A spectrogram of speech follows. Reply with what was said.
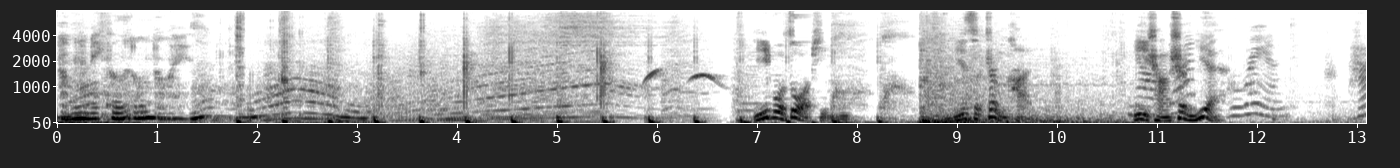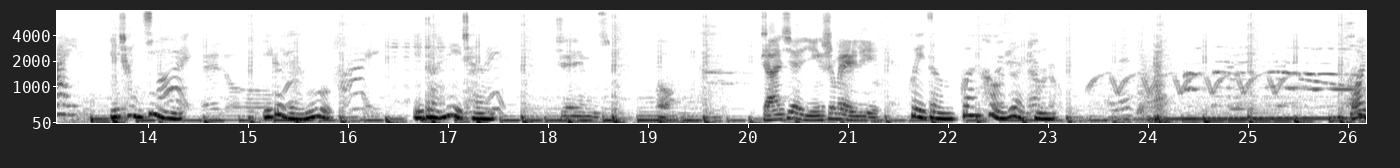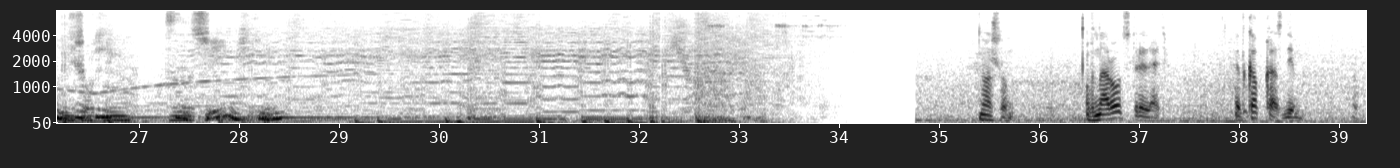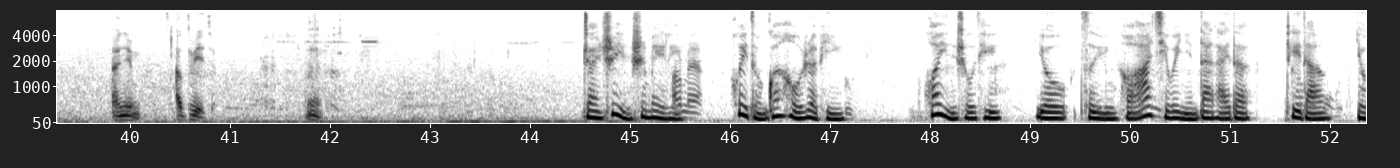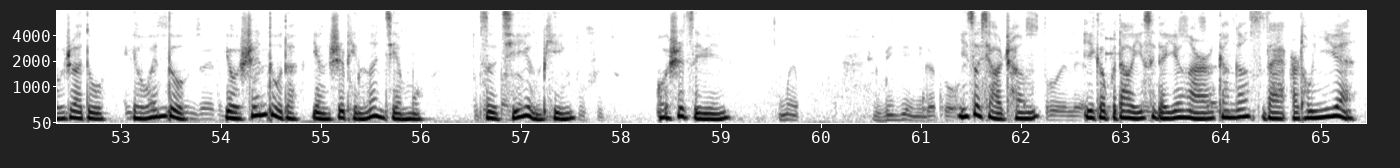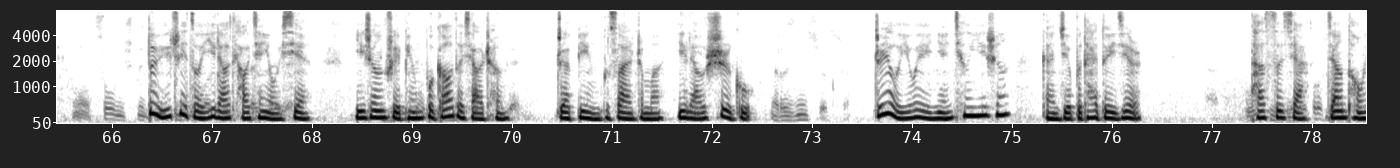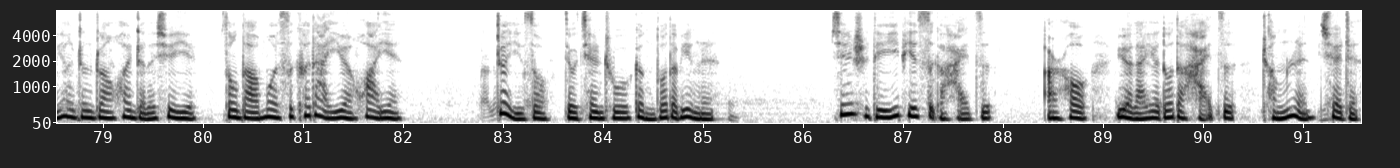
I'm gonna make a little noise. 一部作品，一次震撼，一场盛宴，Hi. 一串记忆，一个人物，一段历程，James Bond. 展现影视魅力。汇总观后热评。欢迎收听子期影评。Ну а что, в народ стрелять? Это Кавказ, Дим. Они ответят. 展示影视魅力， Армия. 汇总观后热评。欢迎收听由紫云和阿奇为您带来的这档有热度、有温度、有深度的影视评论节目《子琪影评》。 Тушить. 我是紫云。 一座小城一个不到一岁的婴儿刚刚死在儿童医院。对于这座医疗条件有限医生水平不高的小城这并不算什么医疗事故。只有一位年轻医生感觉不太对劲儿他私下将同样症状患者的血液送到莫斯科大医院化验这一送就牵出更多的病人。先是第一批四个孩子而后越来越多的孩子成人确诊，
